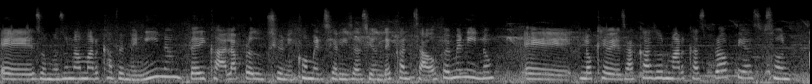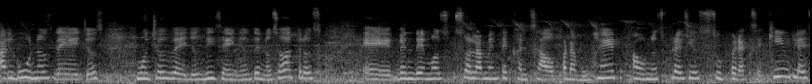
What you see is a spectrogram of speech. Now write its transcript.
Eh, somos una marca femenina dedicada a la producción y comercialización de calzado femenino. Eh, lo que ves acá son marcas propias, son algunos de ellos, muchos de ellos diseños de nosotros. Eh, vendemos solamente calzado para mujer a unos precios súper asequibles.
